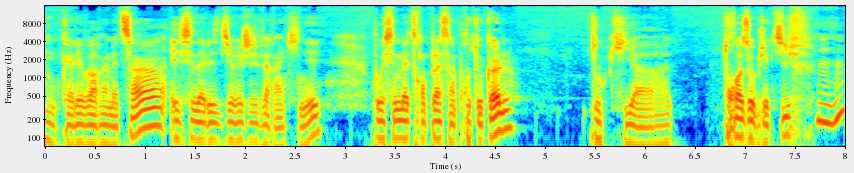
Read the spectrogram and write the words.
Donc aller voir un médecin, essayer d'aller se diriger vers un kiné pour essayer de mettre en place un protocole. Donc il y a trois objectifs. Mhm.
